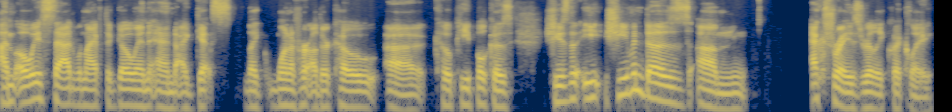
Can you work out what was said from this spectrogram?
I'm always sad when I have to go in and I get like one of her other co uh, co people because she's the she even does um, X-rays really quickly.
